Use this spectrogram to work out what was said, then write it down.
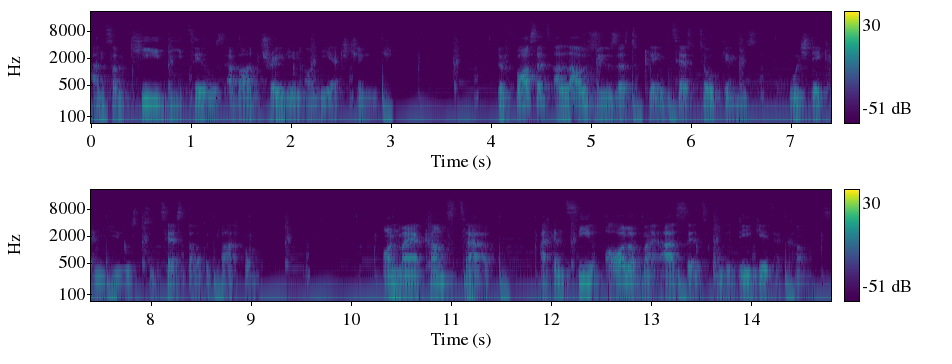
and some key details about trading on the exchange. The faucet allows users to claim test tokens which they can use to test out the platform. On my Accounts tab, I can see all of my assets on the DeGate account.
